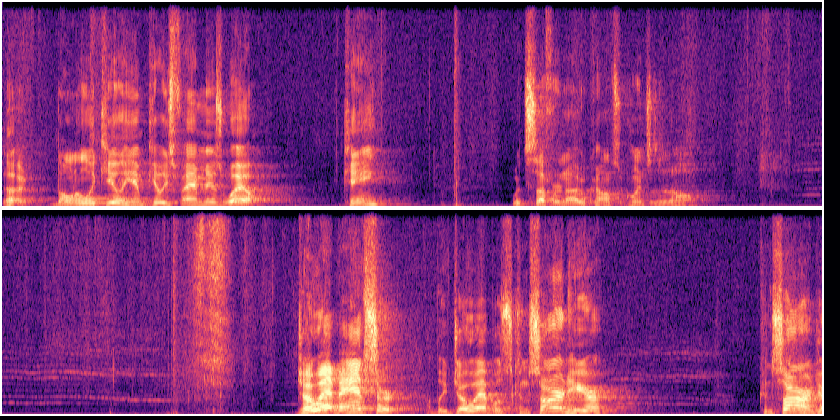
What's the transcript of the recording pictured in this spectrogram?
Uh, don't only kill him, kill his family as well. King would suffer no consequences at all. Joab answered. I believe Joab was concerned here. Concerned.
